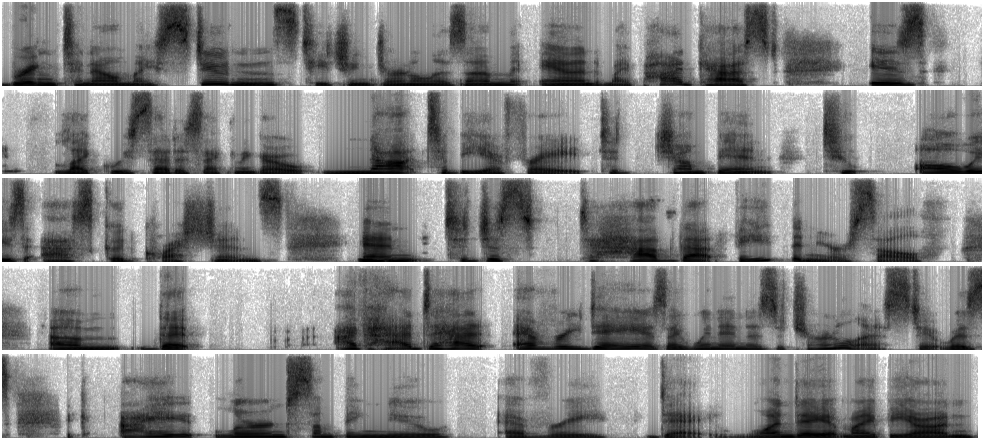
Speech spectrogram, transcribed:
bring to now my students teaching journalism and my podcast is like we said a second ago, not to be afraid to jump in, to always ask good questions mm-hmm. and to just to have that faith in yourself um, that I've had to have every day as I went in as a journalist. It was like I learned something new every day. One day it might be on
